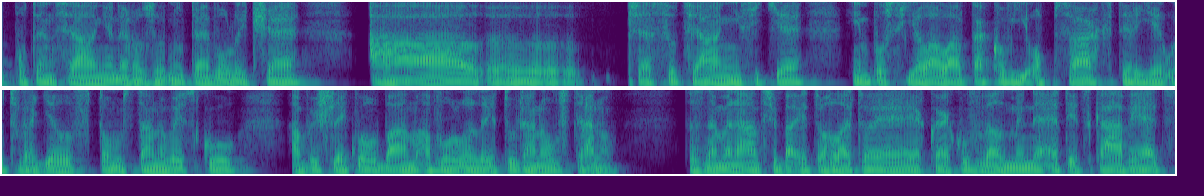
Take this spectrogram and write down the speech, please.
potenciálně nerozhodnuté voliče a přes sociální sítě jim posílala takový obsah, který je utvrdil v tom stanovisku, aby šli k volbám a volili tu danou stranu. To znamená, třeba i tohle to je jako, jako velmi neetická věc,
